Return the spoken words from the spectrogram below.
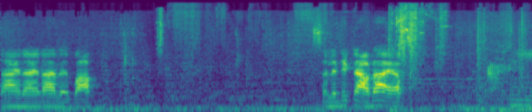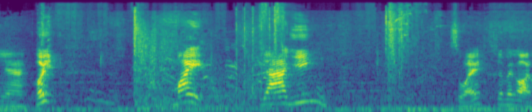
ได้ได้ได้เลยบัฟไซเลนเทคดาวได้ครับ นี่ไง เฮ้ย ไม่ยายิง สวย ขึ้นไปก่อน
